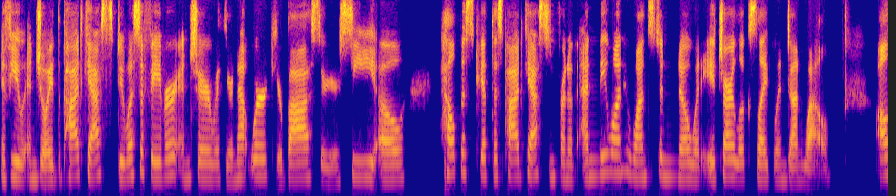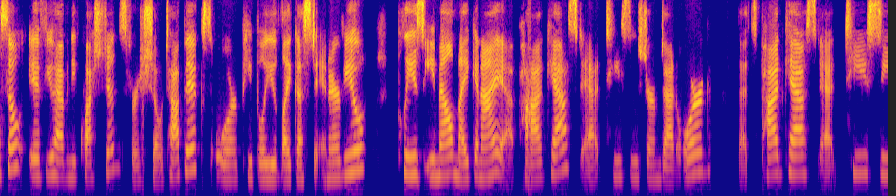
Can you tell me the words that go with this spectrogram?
If you enjoyed the podcast, do us a favor and share with your network, your boss, or your CEO. Help us get this podcast in front of anyone who wants to know what HR looks like when done well. Also, if you have any questions for show topics or people you'd like us to interview, please email Mike and I at podcast at tcshrm.org that's podcast at tcshrm.org.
